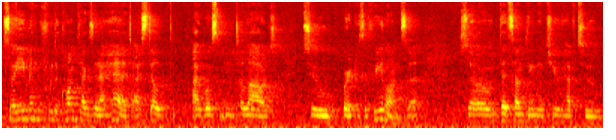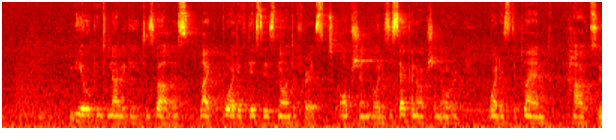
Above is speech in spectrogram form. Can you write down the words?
So even through the contacts that I had, I still I wasn't allowed to work as a freelancer. So that's something that you have to be open to navigate as well as like what if this is not the first option what is the second option or what is the plan how to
